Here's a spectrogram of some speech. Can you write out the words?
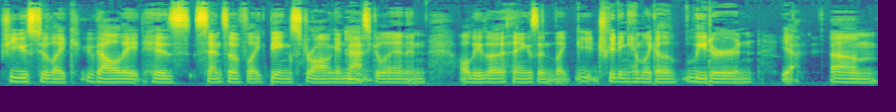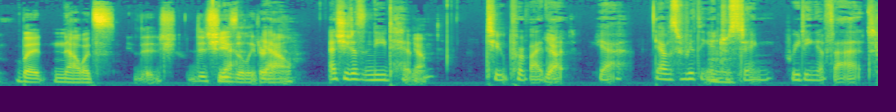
She used to like validate his sense of like being strong and Mm-hmm. masculine and all these other things and like treating him like a leader and yeah. Um, but now it's sh- she's Yeah, a leader yeah. now. and she doesn't need him Yeah. to provide Yeah. that yeah Yeah, it was really Mm-hmm. interesting reading of that.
